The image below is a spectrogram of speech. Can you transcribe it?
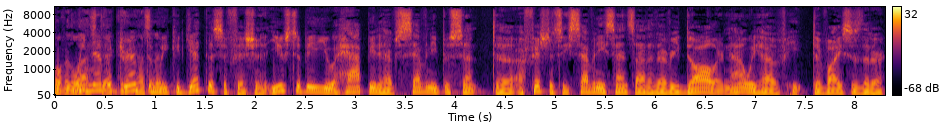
over the we last never decade, dreamt hasn't that it? we could get this efficient. It used to be you were happy to have 70% uh, efficiency, 70 cents out of every dollar. Now we have devices that are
